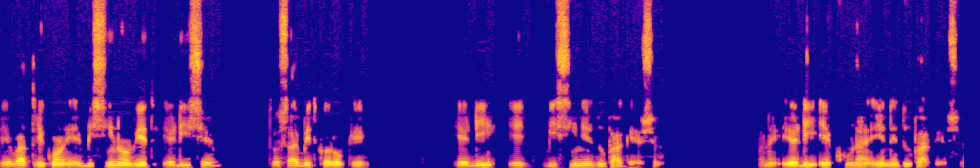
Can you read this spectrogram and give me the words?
તેવા ત્રિકોણ એ બીસીનો વેદ એડી છે, તો સાબિત કરો કે એડી એ બીસીને દુભાગે છે અને એડી એ ખૂણા એને દુભાગે છે.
